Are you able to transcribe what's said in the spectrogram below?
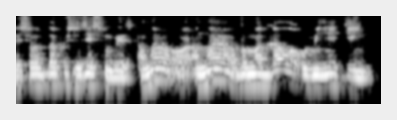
есть вот, допустим, здесь он говорит, она, она вымогала у меня деньги.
